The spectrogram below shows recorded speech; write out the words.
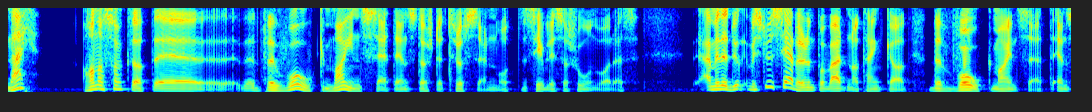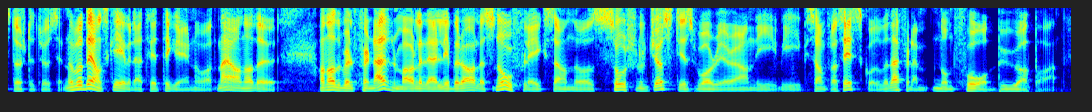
Nei, han har sagt at eh, the woke mindset er den største trusselen mot sivilisasjonen vår mener, du, Hvis du ser deg rundt på verden og tenker at the woke mindset er den største trusselen Det var det han skrev i det Twitter-greia nå, at nei, han hadde, han hadde vel fornærma alle de liberale snowflakesene og social justice warriorene i, i, San Francisco. Det var derfor de, noen få bua på han.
